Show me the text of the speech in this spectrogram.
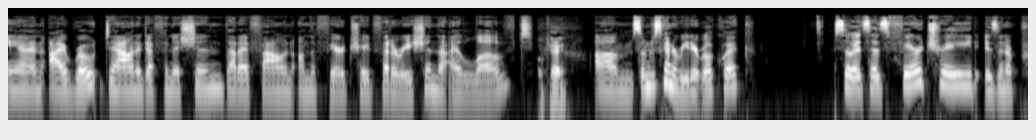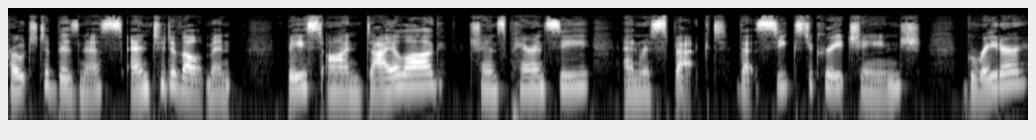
and I wrote down a definition that I found on the Fair Trade Federation that I loved. Okay. Um, so I'm just going to read it real quick. So it says fair trade is an approach to business and to development based on dialogue, transparency, and respect that seeks to create change, greater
